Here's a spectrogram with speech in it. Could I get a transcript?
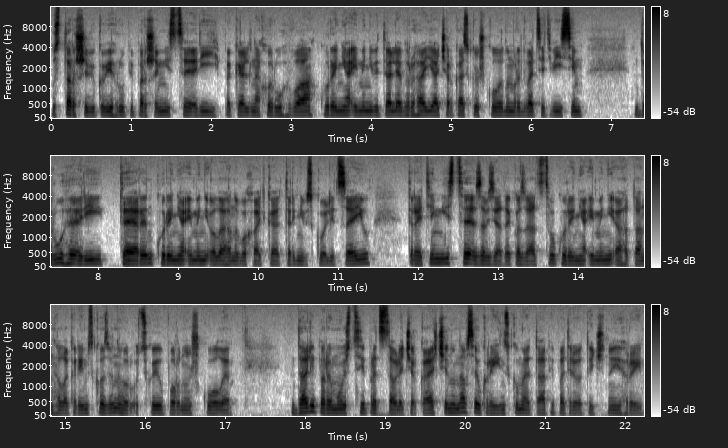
У старшій віковій групі перше місце рій Пекельна Хоругва, куреня імені Віталія Вергая Черкаської школи номер 28 друге рій Терен, куреня імені Олега Новохатька Тернівського ліцею, третє місце завзяте козацтво, курення імені Агатангела Кримського з виногородської опорної школи. Далі переможці представлять Черкащину на всеукраїнському етапі патріотичної гри.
